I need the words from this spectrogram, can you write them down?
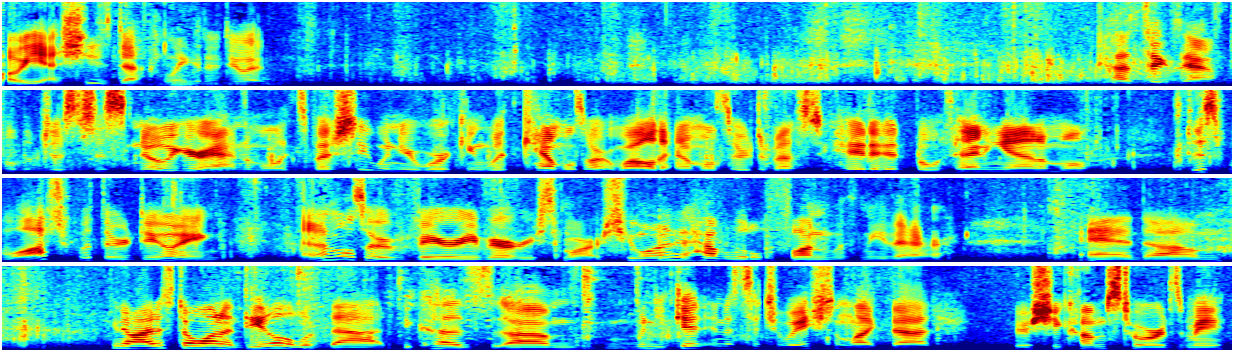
Oh yeah, she's definitely gonna do it. That's example of just just know your animal, especially when you're working with camels aren't wild animals, they're domesticated, but with any animal, just watch what they're doing. Animals are very, very smart. She wanted to have a little fun with me there. And, um, you know, I just don't want to deal with that because um, when you get in a situation like that, here she comes towards me.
